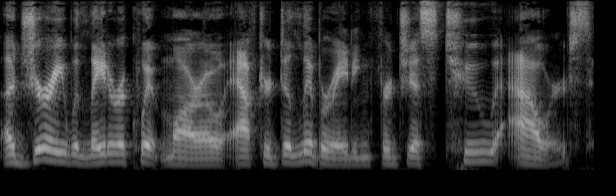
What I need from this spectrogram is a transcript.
A jury would later acquit Morrow after deliberating for just two hours.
